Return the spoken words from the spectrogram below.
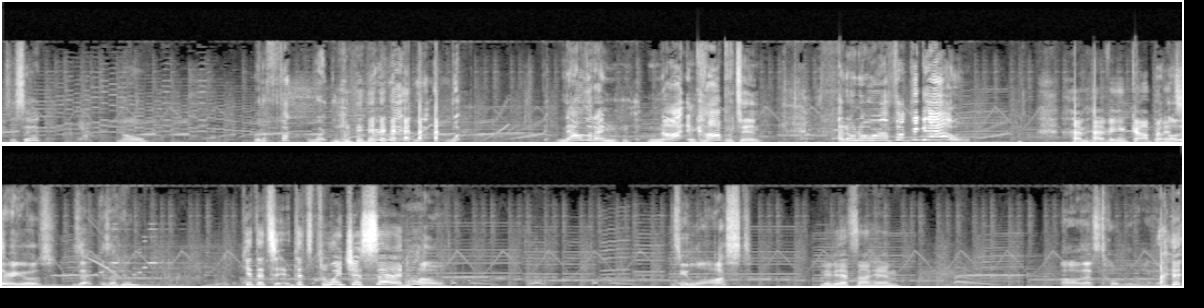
Is this it? No. Where the fuck? Where, where, where? Now that I'm not incompetent, I don't know where the fuck to go. I'm having incompetence. Oh, there he goes. Is that is that him? Yeah, that's that's what I just said. Oh. Is he lost? Maybe that's not him. Oh, that's totally not him.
